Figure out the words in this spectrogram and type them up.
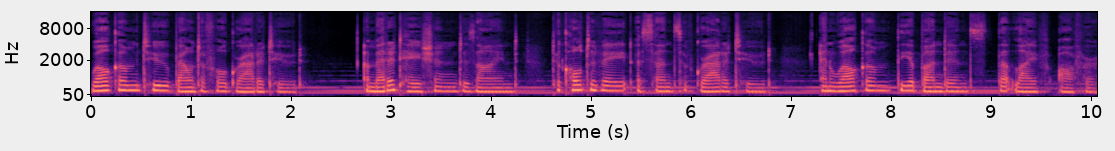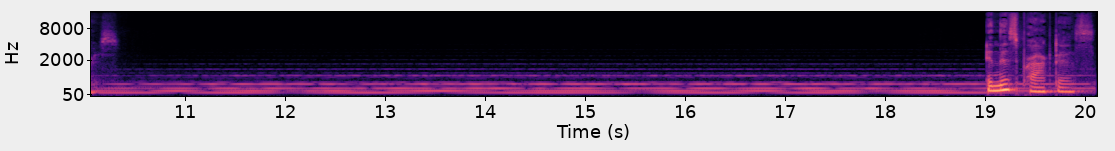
Welcome to Bountiful Gratitude, a meditation designed to cultivate a sense of gratitude and welcome the abundance that life offers. In this practice,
